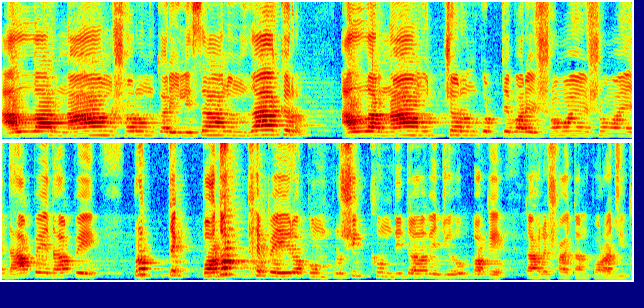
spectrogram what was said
আল্লাহর নাম স্মরণকারী লিসানুন যাকির। আল্লাহর নাম উচ্চারণ করতে পারে, সময়ে সময়ে, ধাপে ধাপে। প্রত্যেক পদক্ষেপে এরকম প্রশিক্ষণ দিতে হবে জিহুব্বাকে তাহলে শয়তান পরাজিত।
